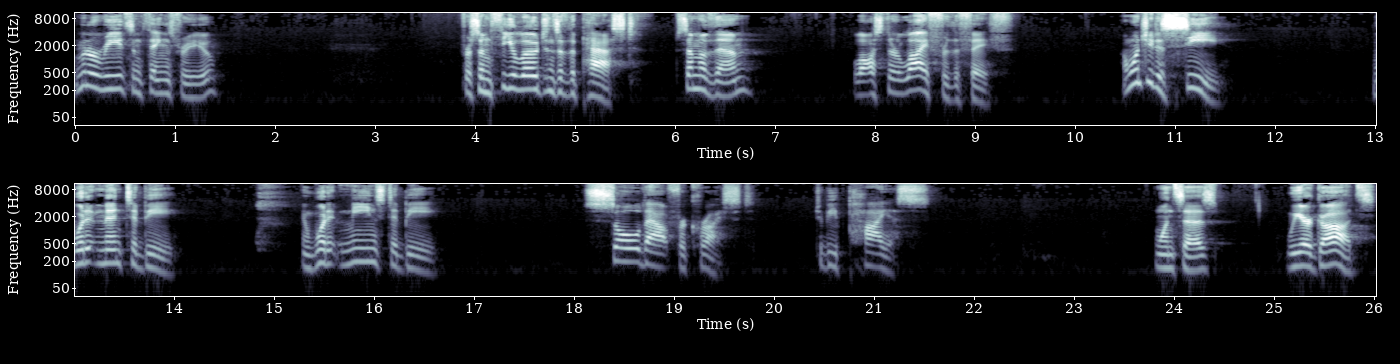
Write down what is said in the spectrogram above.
I'm going to read some things for you for some theologians of the past. Some of them lost their life for the faith. I want you to see what it meant to be and what it means to be sold out for Christ, to be pious. One says, We are God's.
